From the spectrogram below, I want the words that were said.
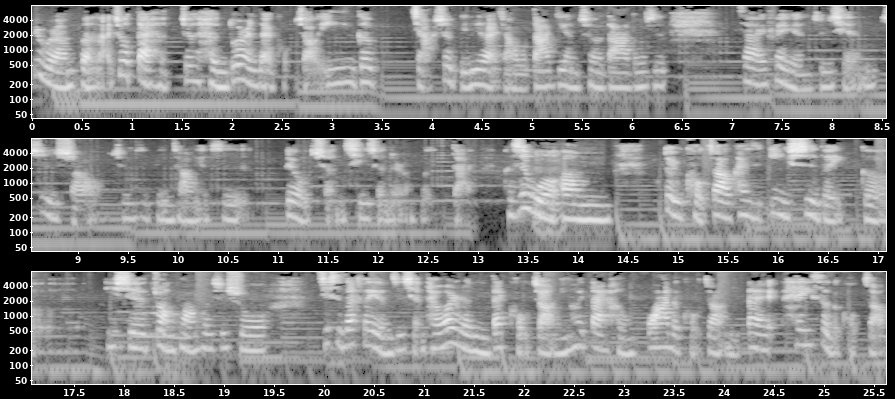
日本人本来就戴很就是很多人戴口罩。以一个假设比例来讲，我搭电车，大家都是在肺炎之前至少就是平常也是六成七成的人会戴。可是我嗯，嗯，对于口罩开始意识的一个。一些状况会是说，即使在肺炎之前，台湾人你戴口罩，你会戴很花的口罩，你戴黑色的口罩，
